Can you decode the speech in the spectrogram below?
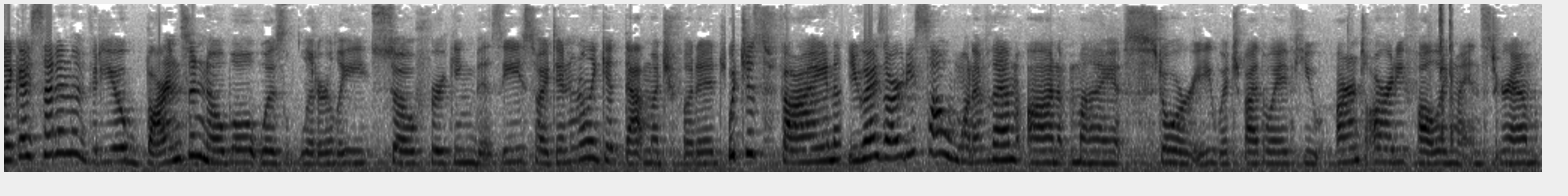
Like I said in the video, Barnes & Noble was literally so freaking busy, so I didn't really get that much footage, which is fine. You guys already saw one of them on my story, which by the way, if you aren't already following my Instagram,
